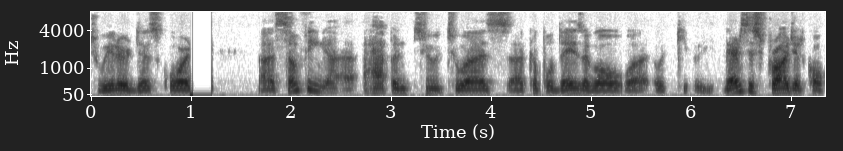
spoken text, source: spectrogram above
Twitter, Discord. Uh, something uh, happened to to us a couple days ago. Uh, with, there's this project called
